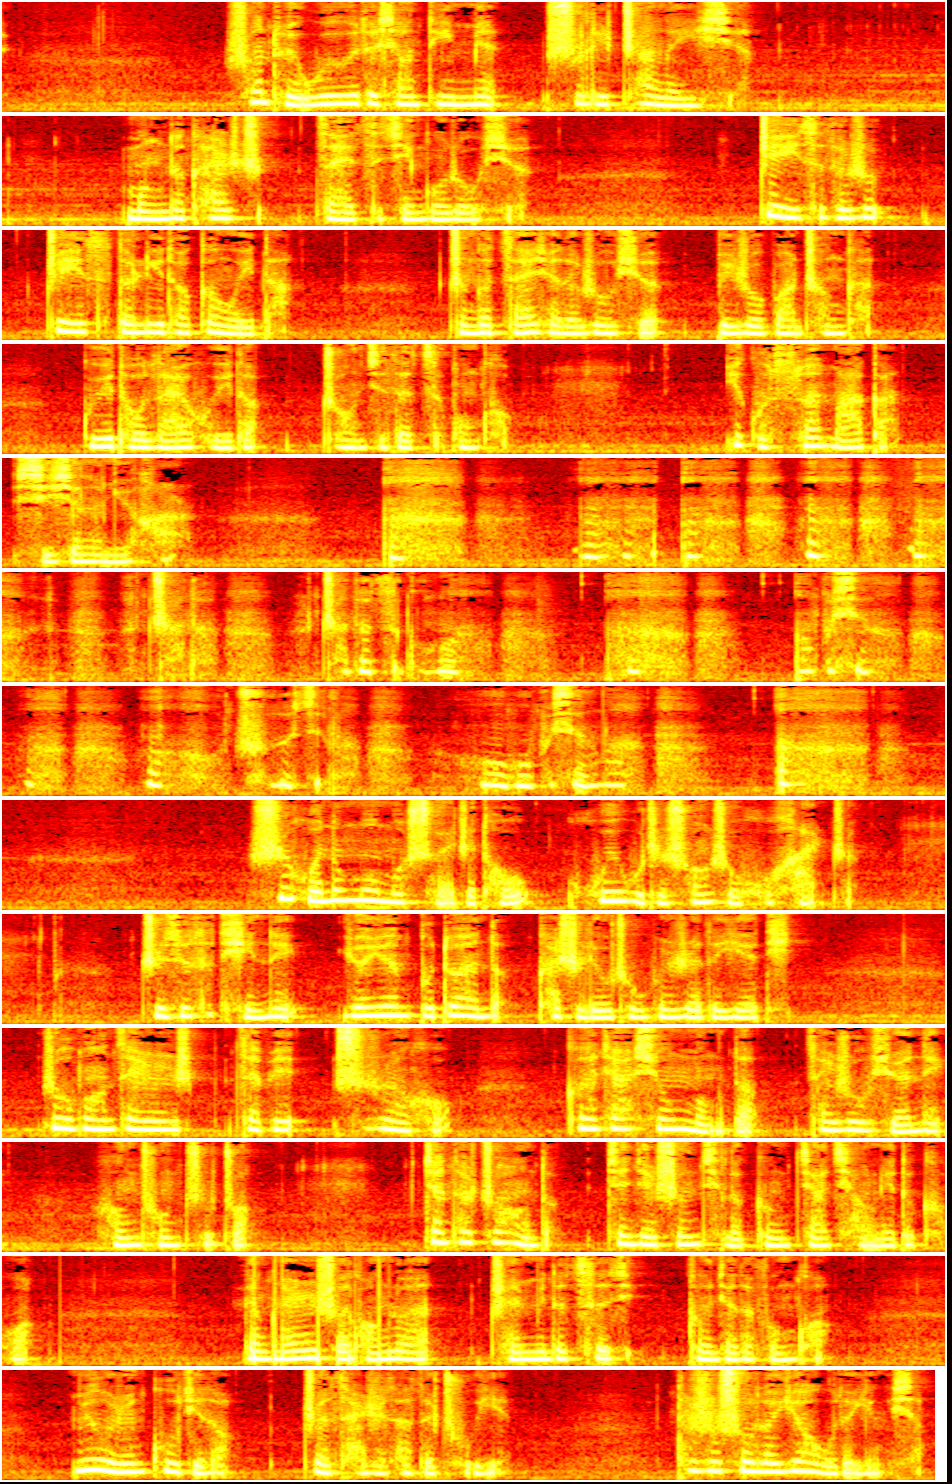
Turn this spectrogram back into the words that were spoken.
双腿微微的向地面施力站了一些。猛地开始再次进攻肉穴，这一次的肉，这一次的力道更为大，整个窄小的肉穴被肉棒撑开，龟头来回的撞击在子宫口，一股酸麻感袭向了女孩。啊啊啊！插的插的子宫啊啊啊！不行，啊啊！我出得去了，我我不行了，啊！失魂的默默甩着头，挥舞着双手，呼喊着，只觉得体内源源不断的开始流出温热的液体，肉棒在润在被湿润后，更加凶猛的在肉穴内横冲直撞，将他撞的渐渐升起了更加强烈的渴望。两个男人舌狂乱、沉迷的刺激更加的疯狂。没有人顾及到，这才是他的初夜，他是受了药物的影响。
